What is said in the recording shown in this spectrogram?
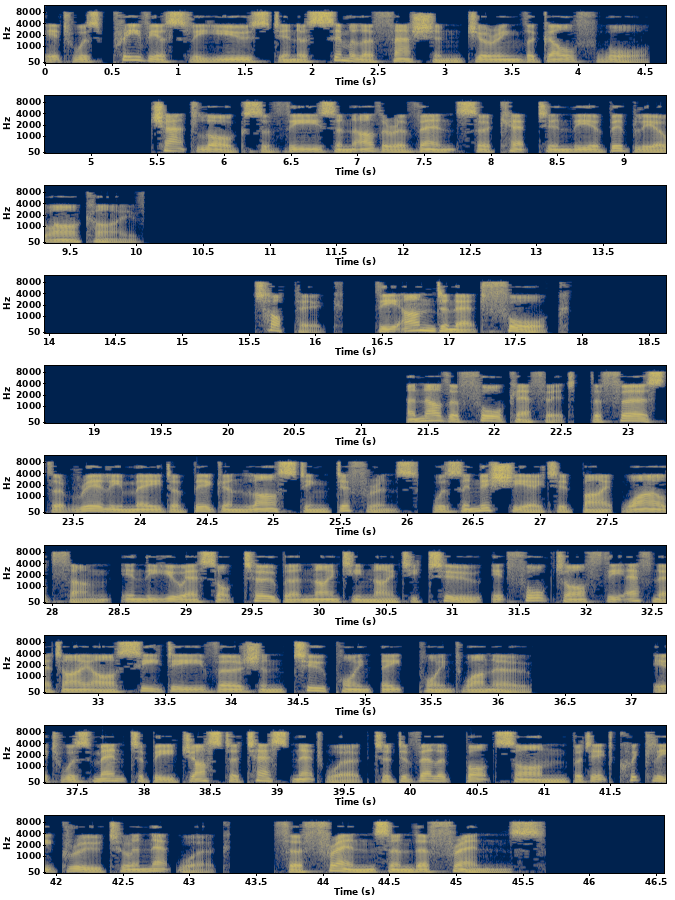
It was previously used in a similar fashion during the Gulf War. Chat logs of these and other events are kept in the ibiblio archive. The Undernet fork Another fork effort, the first that really made a big and lasting difference, was initiated by Wildthang in the US October 1992 it forked off the EFnet IRCD version 2.8.10. It was meant to be just a test network to develop bots on but it quickly grew to a network, "...for friends and their friends."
